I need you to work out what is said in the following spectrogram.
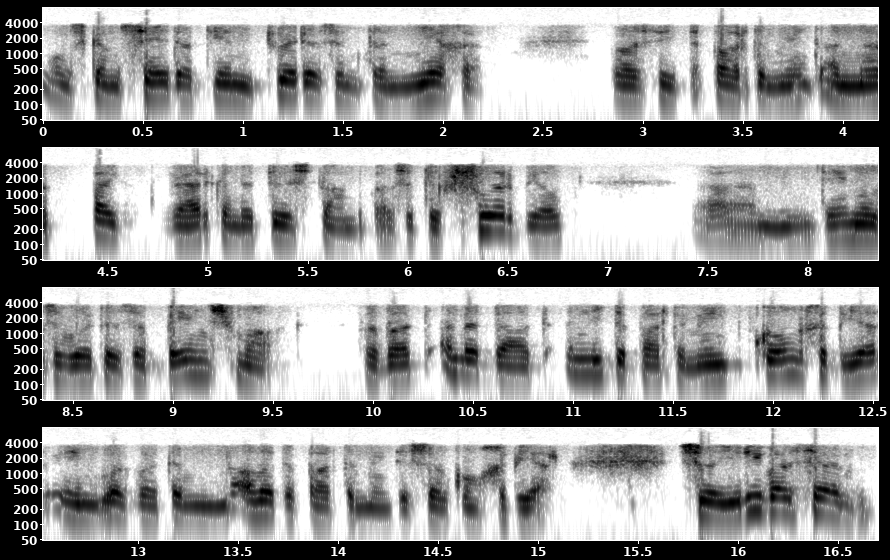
ons kan sê dat teen 2009 was die departement in 'n pyp werkende toestand. Was dit 'n voorbeeld ehm um, die Engelse woord is 'n benchmark vir wat inderdaad in die departement kon gebeur en ook wat in alle departemente sou kon gebeur. So hierdie was 'n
